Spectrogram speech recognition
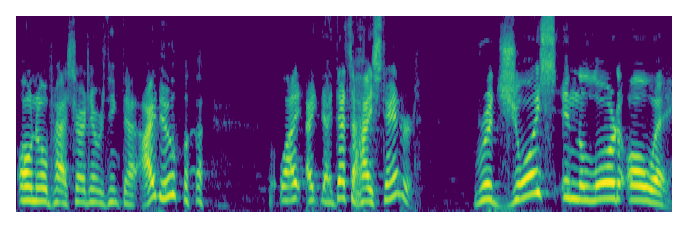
oh, no, Pastor, I never think that. I do. well, I, I, that's a high standard. Rejoice in the Lord always.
